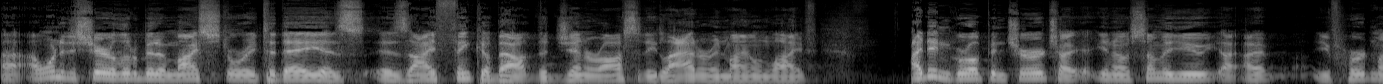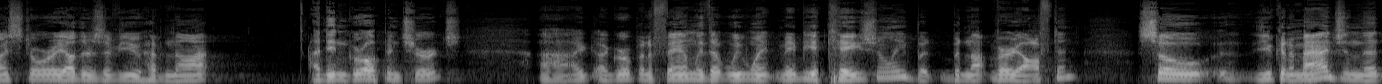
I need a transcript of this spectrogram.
Uh, I wanted to share a little bit of my story today as, as I think about the generosity ladder in my own life. I didn't grow up in church. I, you know, some of you, I, I, you've heard my story. Others of you have not. I didn't grow up in church. Uh, I, I, grew up in a family that we went maybe occasionally, but, but not very often. So you can imagine that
